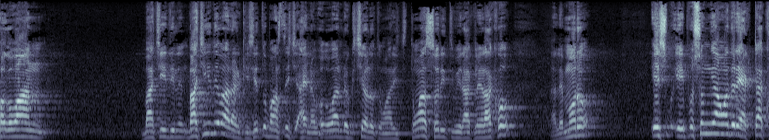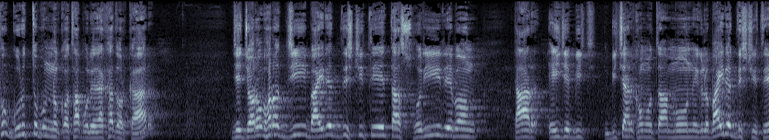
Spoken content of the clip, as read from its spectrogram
ভগবান বাঁচিয়ে দিলেন? বাঁচিয়ে দেওয়ার আর কি, সে তো বাঁচতে চায় না। ভগবান রক্ষে হলো তোমার তোমার শরীর তুমি রাখলে রাখো, তাহলে মরো। এই প্রসঙ্গে আমাদের একটা খুব গুরুত্বপূর্ণ কথা বলে রাখা দরকার, যে জড়ভরতজি বাইরের দৃষ্টিতে তার শরীর এবং তার এই যে বিচার ক্ষমতা, মন, এগুলো বাইরের দৃষ্টিতে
